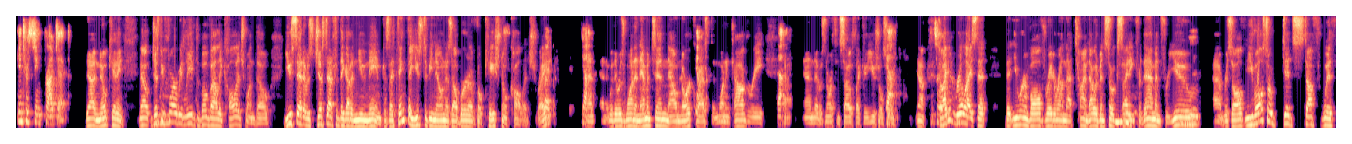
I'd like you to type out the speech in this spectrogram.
interesting project. Yeah, no kidding. Now, just mm-hmm. before we leave the Bow Valley College one, though, you said it was just after they got a new name because I think they used to be known as Alberta Vocational College, right? right. Yeah. And, and, there was one in Edmonton, now Norquest, yeah. and one in Calgary. Yeah. Uh, and it was north and south, like a usual sort yeah. of. Yeah. So. I didn't realize that that you were involved right around that time. That would have been so mm-hmm. exciting mm-hmm. for them and for you. Mm-hmm. Uh, Resolve. You've also did stuff with.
